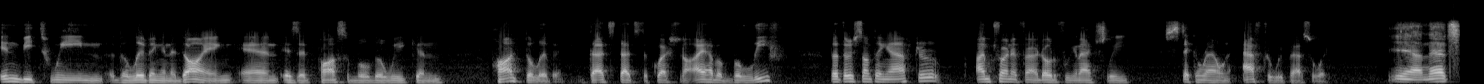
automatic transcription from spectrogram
in between the living and the dying? And is it possible that we can haunt the living? That's that's the question. I have a belief that there's something after. I'm trying to find out if we can actually stick around after we pass away. Yeah, and that's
